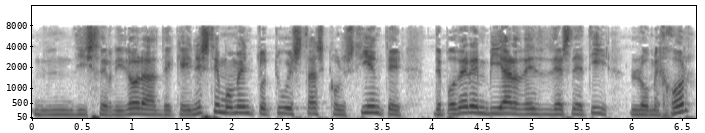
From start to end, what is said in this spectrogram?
mm, discernidora de que en este momento tú estás consciente de poder enviar desde ti lo mejor,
